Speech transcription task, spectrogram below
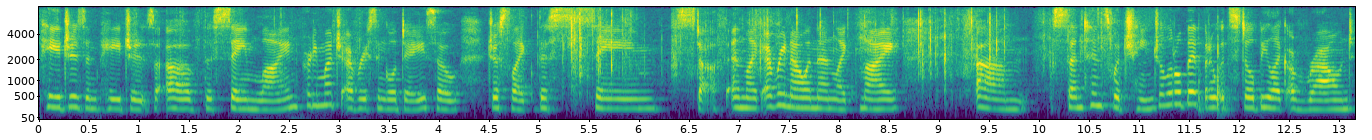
pages and pages of the same line pretty much every single day. So just like the same stuff. And like every now and then like my um, sentence would change a little bit, but it would still be like around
